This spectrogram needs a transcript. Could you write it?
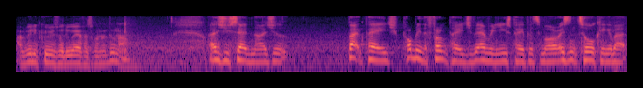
I'm really curious what UEFA is going to do now. As you said, Nigel, back page, probably the front page of every newspaper tomorrow, isn't talking about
